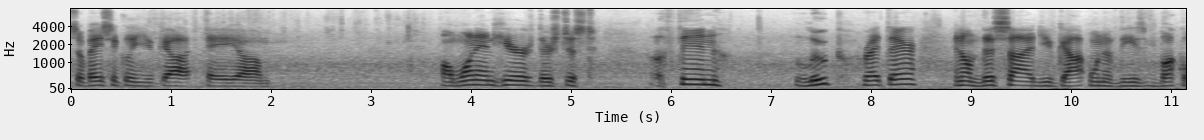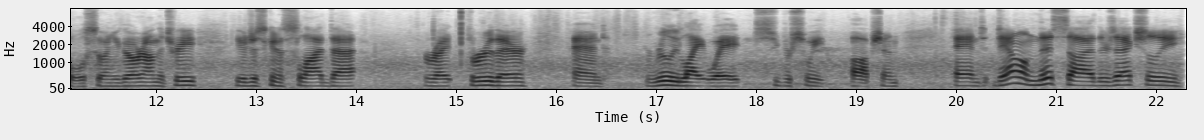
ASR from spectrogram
so basically you've got a um, on one end here there's just a thin loop right there. And on this side you've got one of these buckles. So when you go around the tree you're just going to slide that right through there and really lightweight super sweet option and down on this side there's actually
